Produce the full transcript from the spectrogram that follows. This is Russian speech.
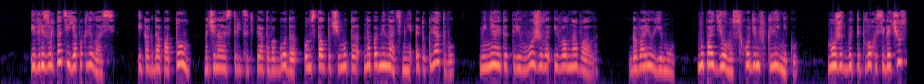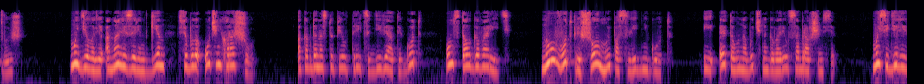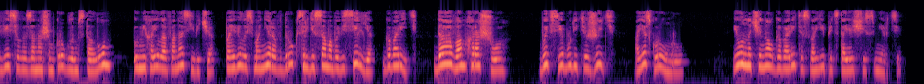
И в результате я поклялась. И когда потом, начиная с тридцать пятого года, он стал почему-то напоминать мне эту клятву, меня это тревожило и волновало. Говорю ему, «Ну, пойдем, сходим в клинику. Может быть, ты плохо себя чувствуешь?» Мы делали анализы, рентген, все было очень хорошо. А когда наступил тридцать девятый год, он стал говорить, «Ну вот пришел мой последний год». И это он обычно говорил собравшимся. Мы сидели весело за нашим круглым столом, и у Михаила Афанасьевича появилась манера вдруг среди самого веселья говорить «Да, вам хорошо, вы все будете жить, а я скоро умру. И он начинал говорить о своей предстоящей смерти.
